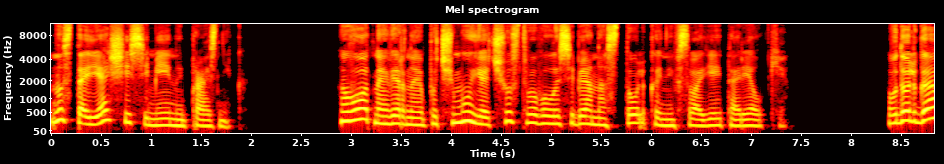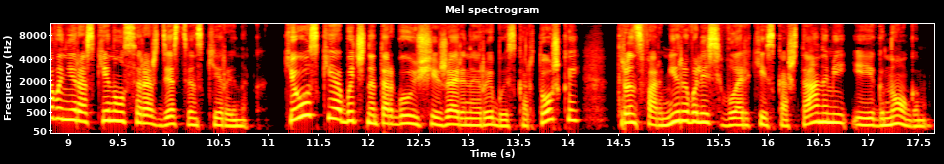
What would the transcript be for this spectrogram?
Настоящий семейный праздник. Вот, наверное, почему я чувствовала себя настолько не в своей тарелке. Вдоль гавани раскинулся рождественский рынок. Киоски, обычно торгующие жареной рыбой с картошкой, трансформировались в ларьки с каштанами и игногом.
